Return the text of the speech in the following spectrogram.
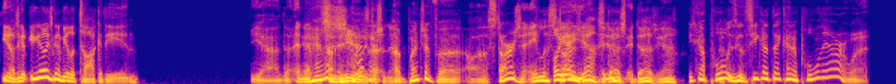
you know, it's gonna, you know, he's going to be able to talk at the end. Yeah, the, and Yeah, it has, a, it zero has a, a bunch of uh, uh, stars, A list. Oh yeah, yeah, it too. does, it does, yeah, He's got pool. Is he got that kind of pool now, or what?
